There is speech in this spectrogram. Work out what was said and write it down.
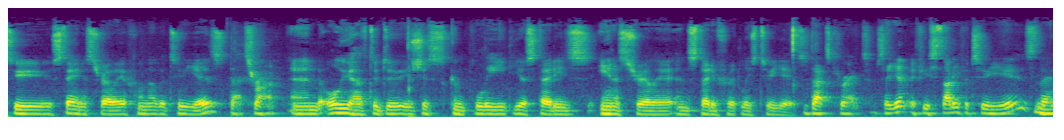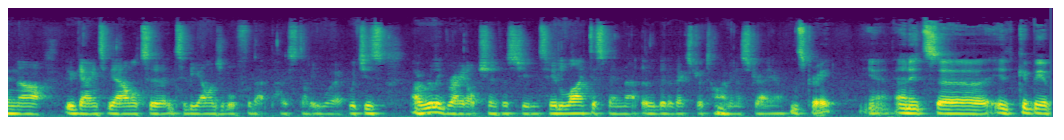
to stay in Australia for another two years. That's right. And all you have to do is just complete your studies in Australia and study for at least two years. That's correct. So, yeah, if you study for two years, then uh, you're going to be able to, to be eligible for that post study work, which is a really great option for students who'd like to spend that little bit of extra time in Australia. That's great. Yeah, and it's uh, it could be a,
